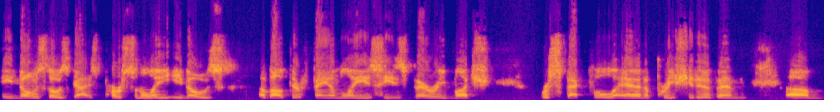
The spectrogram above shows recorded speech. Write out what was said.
He knows those guys personally. He knows about their families. He's very much respectful and appreciative. And um,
